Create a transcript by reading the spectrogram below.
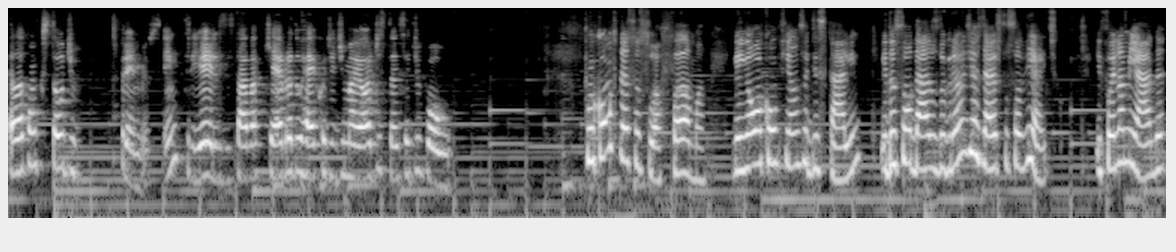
ela conquistou diversos prêmios. Entre eles estava a quebra do recorde de maior distância de voo. Por conta dessa sua fama, ganhou a confiança de Stalin e dos soldados do grande exército soviético e foi nomeada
